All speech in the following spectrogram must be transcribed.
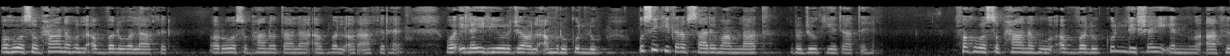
وہ سبحان الاول والآخر، اور وہ سبحان و تعالی اول اور آخر ہے۔ وہ الہی ارجا الامر کلو اسی کی طرف سارے معاملات رجوع کیے جاتے ہیں۔ فہو سبحان اول کل شعی ان و آخر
